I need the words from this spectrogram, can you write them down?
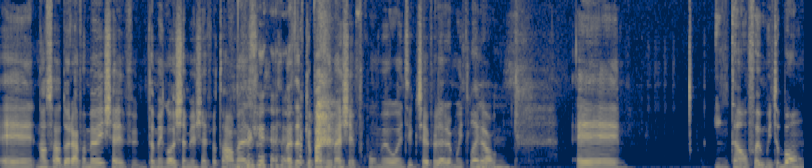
É, nossa, eu adorava meu ex-chefe. Também gosto da minha chefe atual, mas, mas é porque eu passei mais tempo com o meu antigo chefe, ele era muito legal. Uhum. É, então, foi muito bom.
